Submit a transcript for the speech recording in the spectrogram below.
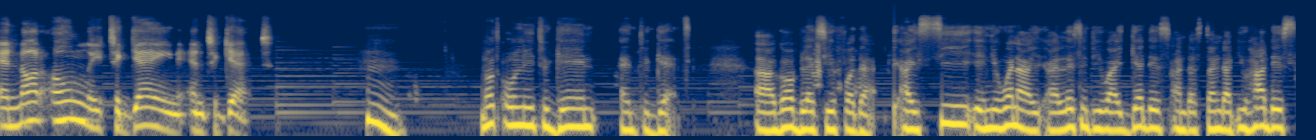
and not only to gain and to get. Hmm. Not only to gain and to get. Uh, God bless you for that. I see in you when I, I listen to you, I get this understanding that you had this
